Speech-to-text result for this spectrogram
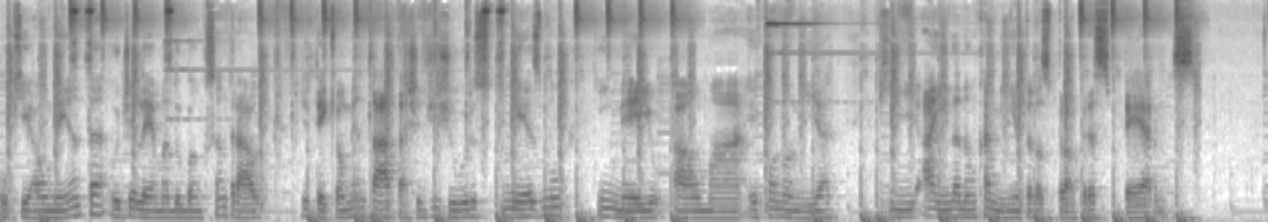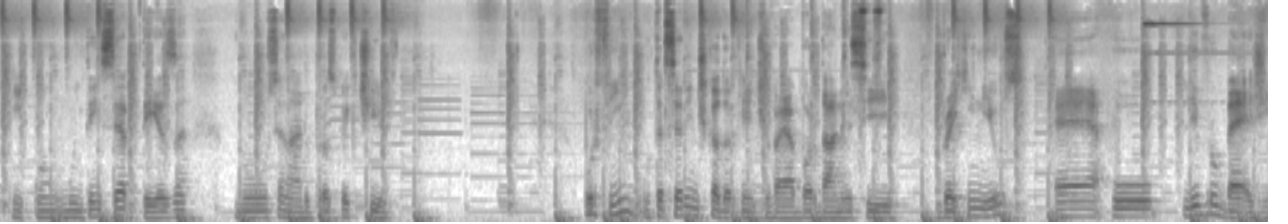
o que aumenta o dilema do Banco Central de ter que aumentar a taxa de juros, mesmo em meio a uma economia que ainda não caminha pelas próprias pernas. E com muita incerteza no cenário prospectivo. Por fim, o terceiro indicador que a gente vai abordar nesse Breaking News é o livro bege.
